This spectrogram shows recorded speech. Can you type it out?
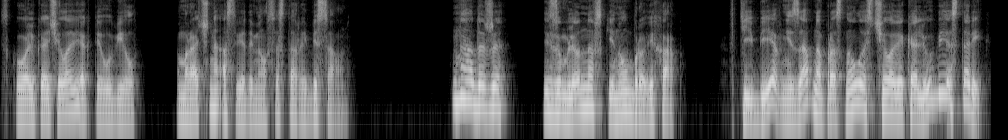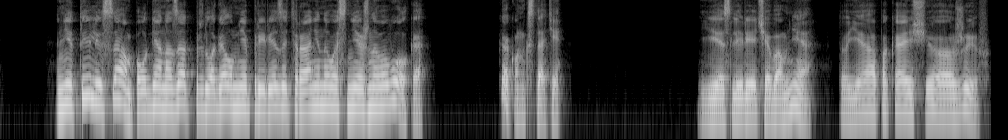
«Сколько человек ты убил?» – мрачно осведомился старый Бесаун. «Надо же!» – изумленно вскинул брови Харп. В тебе внезапно проснулось человеколюбие, старик? Не ты ли сам полдня назад предлагал мне прирезать раненого снежного волка? Как он, кстати? Если речь обо мне, то я пока еще жив.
